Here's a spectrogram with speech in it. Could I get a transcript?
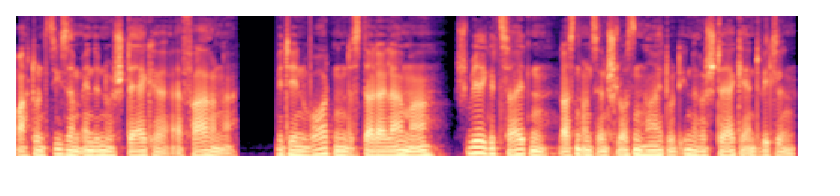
macht uns dies am Ende nur stärker, erfahrener. Mit den Worten des Dalai Lama, schwierige Zeiten lassen uns Entschlossenheit und innere Stärke entwickeln.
